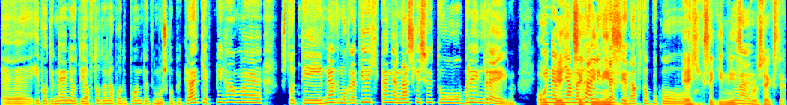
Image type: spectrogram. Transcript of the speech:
ε, υπό την έννοια ότι αυτό δεν αποτυπώνεται δημοσκοπικά και πήγαμε στο ότι η Νέα Δημοκρατία έχει κάνει ανάσχεση του brain drain. Ότι Είναι μια μεγάλη γέφυρα αυτό που. Έχει ξεκινήσει, ναι. προσέξτε.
